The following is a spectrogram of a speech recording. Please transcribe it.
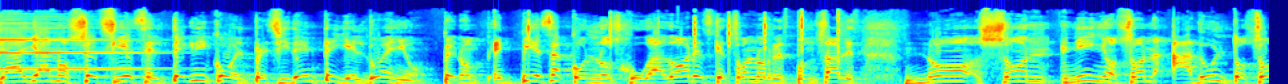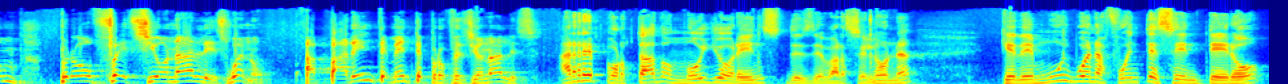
Ya, ya no sé si es el técnico, el presidente y el dueño, pero empieza con los jugadores que son los responsables. No son niños, son adultos, son profesionales. Bueno, aparentemente profesionales. Ha reportado Moy Llorens desde Barcelona que de muy buena fuente se enteró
